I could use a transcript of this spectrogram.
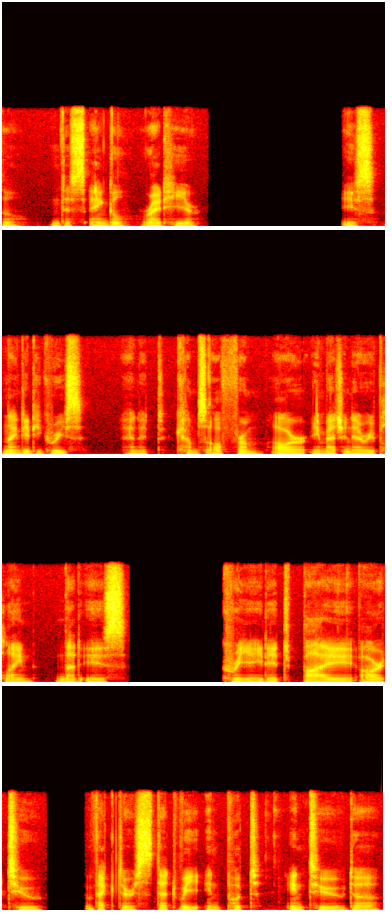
So this angle right here is 90 degrees and it comes off from our imaginary plane that is created by our two vectors that we input into the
